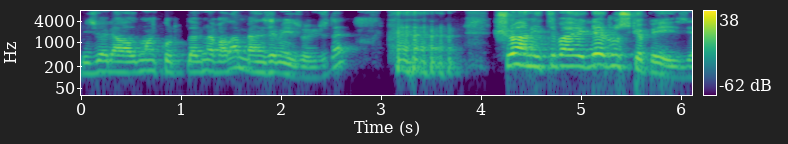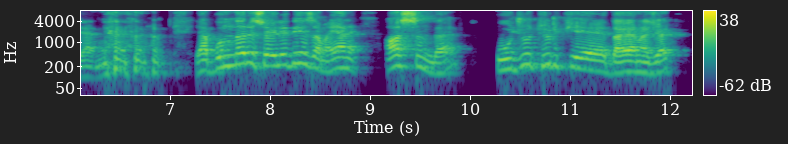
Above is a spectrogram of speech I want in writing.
Biz öyle Alman kurtlarına falan benzemeyiz o yüzden. Şu an itibariyle Rus köpeğiyiz yani. ya bunları söylediğin zaman yani aslında ucu Türkiye'ye dayanacak,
